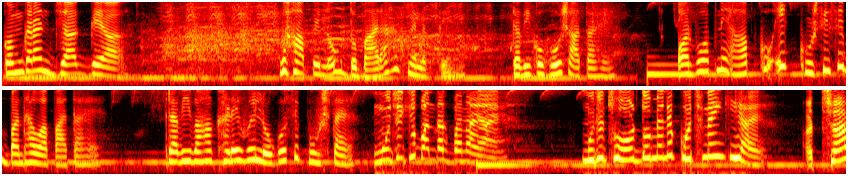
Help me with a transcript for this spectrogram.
कुंभकर्ण जाग गया। वहाँ पे लोग दोबारा हंसने लगते हैं। रवि को होश आता है और वो अपने आप को एक कुर्सी से बंधा हुआ पाता है। रवि वहाँ खड़े हुए लोगों से पूछता है। मुझे क्यों बंधक बनाया है? मुझे छोड़ दो मैंने कुछ नहीं किया है। अच्छा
